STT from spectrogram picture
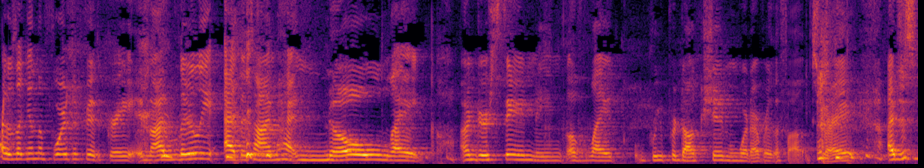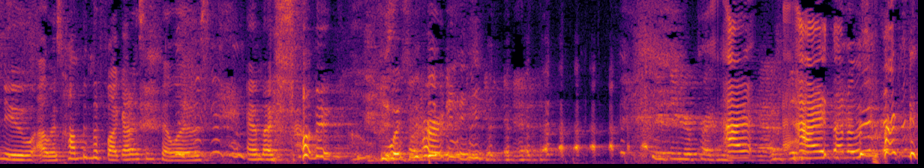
I was like in the fourth or fifth grade, and I literally at the time had no like understanding of like reproduction, whatever the fucks, right? I just knew I was humping the fuck out of some pillows, and my stomach was hurting. You think you're pregnant? I I thought I was pregnant.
